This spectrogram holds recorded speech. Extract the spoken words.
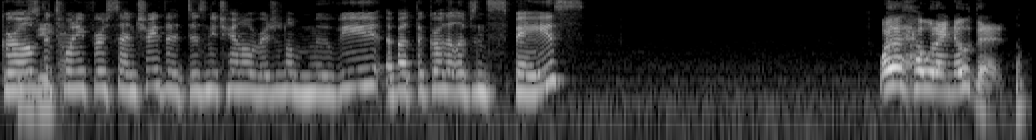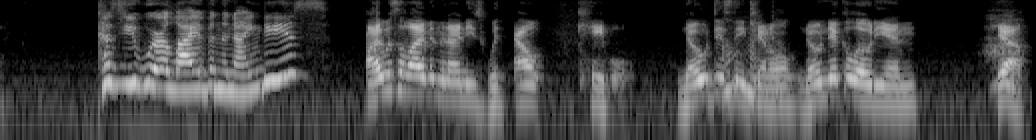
Girl of the 21st Century, the Disney Channel original movie about the girl that lives in space. Why the hell would I know that? Cause you were alive in the 90s? I was alive in the '90s without cable. No Disney Oh Channel, no Nickelodeon. Yeah.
